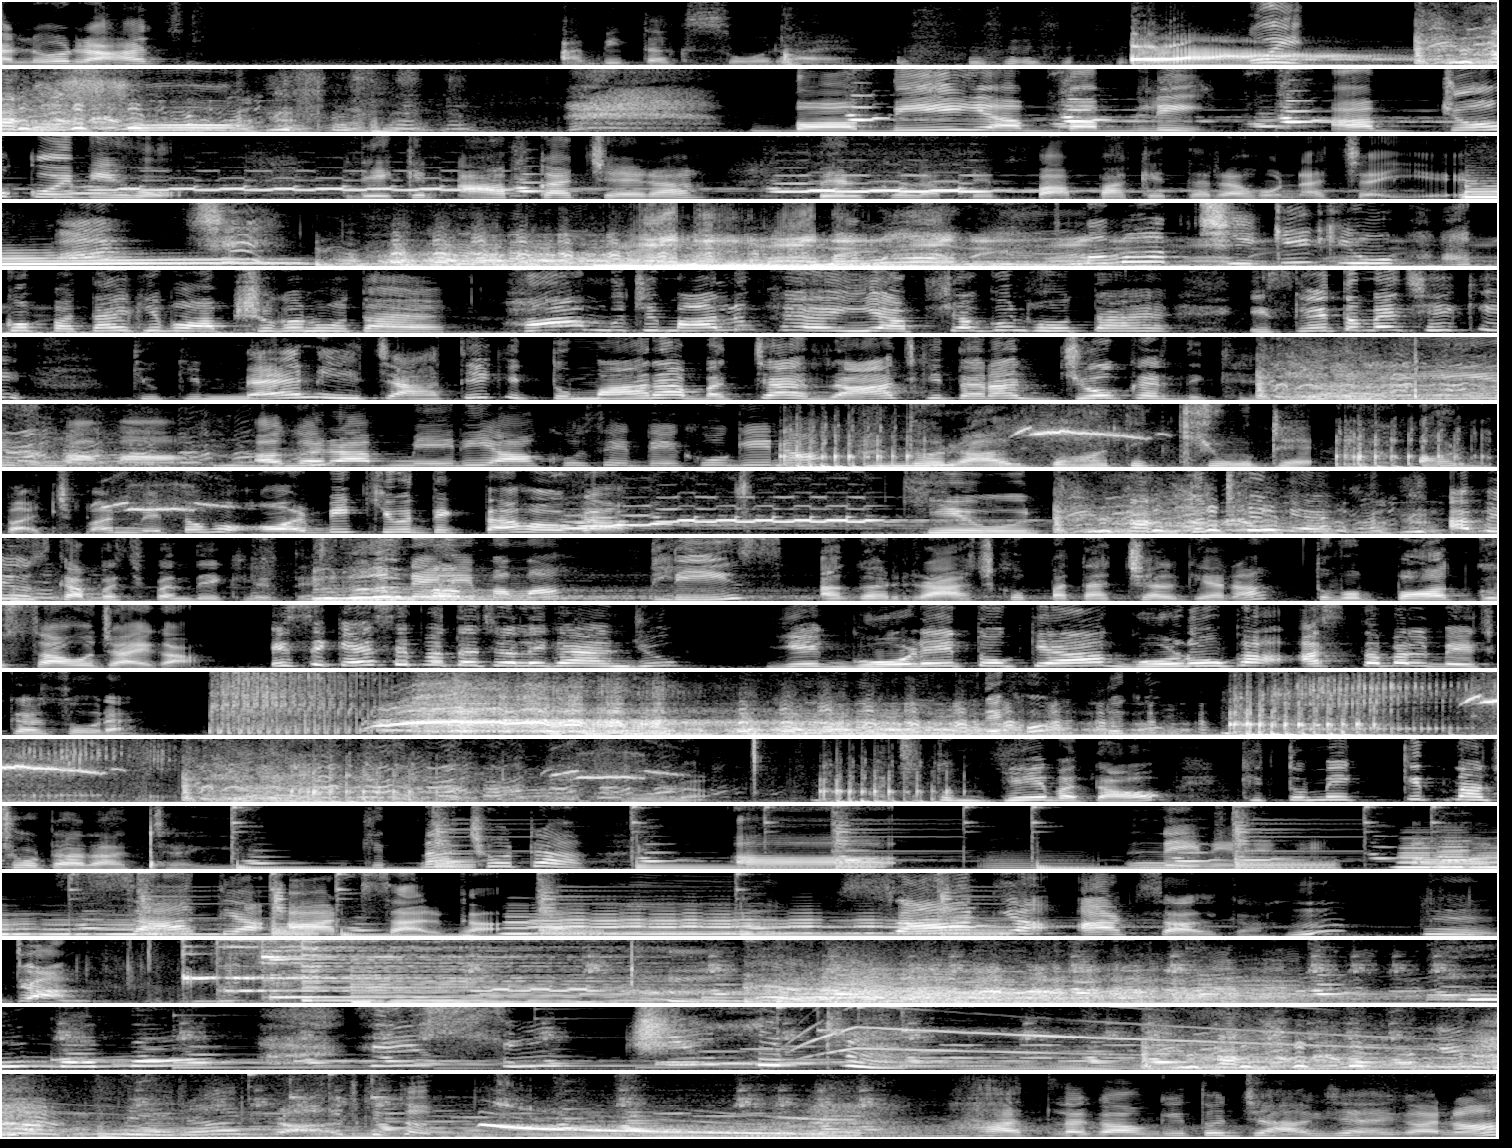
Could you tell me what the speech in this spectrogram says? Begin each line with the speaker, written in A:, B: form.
A: चलो राज। अभी तक सो रहा है। उई। बॉबी या बबली अब जो कोई भी हो लेकिन आपका चेहरा बिल्कुल अपने पापा के तरह होना चाहिए। मामा आप चीकी क्यों? आपको पता है कि वो अपशगुन होता है।
B: हाँ मुझे मालूम है ये अपशगुन होता है। इसलिए तो मैं छीकी क्योंकि मैं नहीं चाहती कि तुम्हारा बच्चा राज की तरह जोकर दिखे।
A: प्लीज़ मामा अगर आप मेरी आँखों से देखोगी ना तो राज बहुत ही क्यूट है। और बचपन में तो वो और भी क्यूट दिखता होगा।
B: क्यूट तो ठीक है। अभी उसका बचपन देख लेते हैं।
A: नहीं नहीं मामा प्लीज़ अगर राज को पता चल गया ना तो वो बहुत गुस्सा हो जाएगा।
B: इसे कैसे पता चलेगा अंजू? ये घोड़े तो क्या घोड़ों का अस्तबल बेचकर सो रहा है? देखो देखो घोड़ा अच्छा तुम ये बताओ कि तुम्हें कितना छोटा राज चाहिए?
A: कितना छोटा? आ, नहीं नहीं नहीं, नहीं। सात या आठ साल का।
B: सात या आठ साल का हम्म.
A: मेरा राज हाथ लगाऊँगी तो जाग जाएगा ना।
